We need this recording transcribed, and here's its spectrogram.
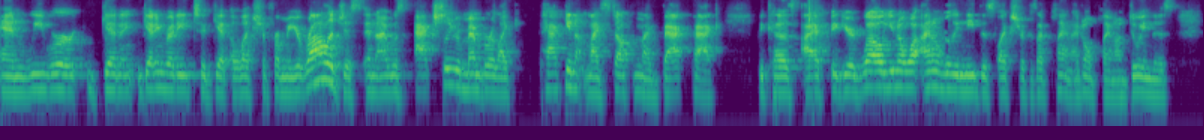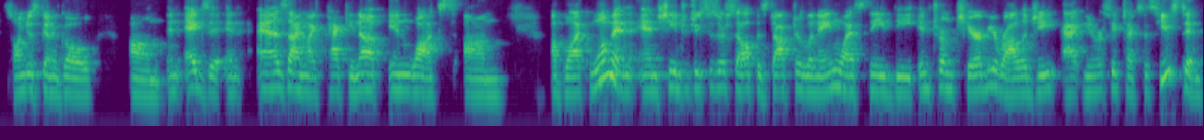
and we were getting getting ready to get a lecture from a urologist, and I was actually remember like packing up my stuff in my backpack because I figured, well, you know what, I don't really need this lecture because I plan I don't plan on doing this, so I'm just gonna go um, and exit. And as I'm like packing up, in walks um, a black woman and she introduces herself as Dr. Lenaine Westney, the interim chair of urology at University of Texas, Houston.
